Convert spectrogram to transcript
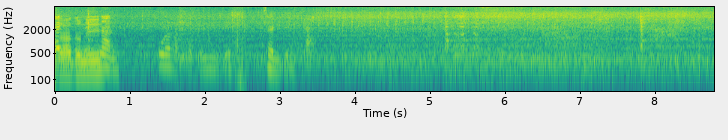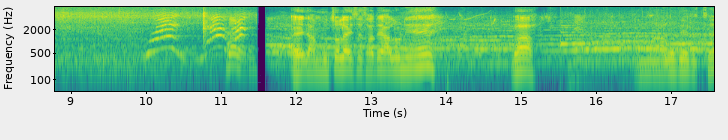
এই রাঁধুনি। যে আম্মু চলে আসছে সাথে আলু নিয়ে। বাহ। আম্মা আলু দিয়ে দিচ্ছে।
